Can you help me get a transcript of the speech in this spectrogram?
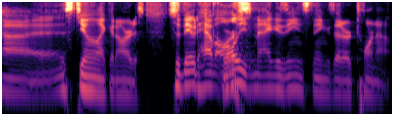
uh, stealing like an artist. So they would have all these magazines things that are torn out.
